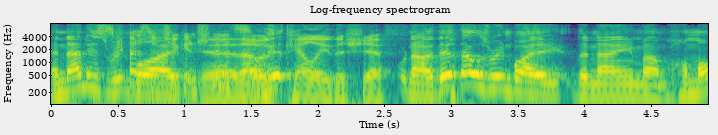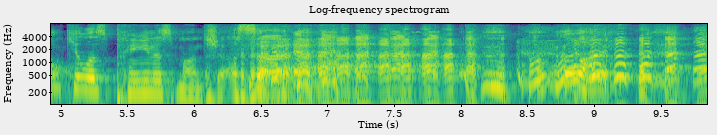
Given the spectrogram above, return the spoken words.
And that is written by. chicken yeah that schnitzel. was Bit- Kelly the chef No, that, that was written by the name um, Homunculus Penis Muncher. So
